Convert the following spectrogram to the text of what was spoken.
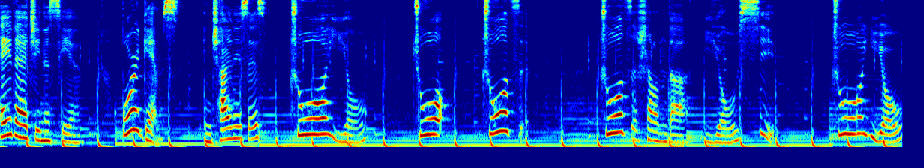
Hey there, Genius here. Board games in Chinese is 桌游，桌桌子，桌子上的游戏，桌游。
